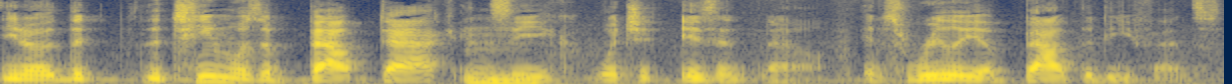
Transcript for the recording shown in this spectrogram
you know, the the team was about Dak and Mhm. Zeke, which it isn't now. It's really about the defense.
